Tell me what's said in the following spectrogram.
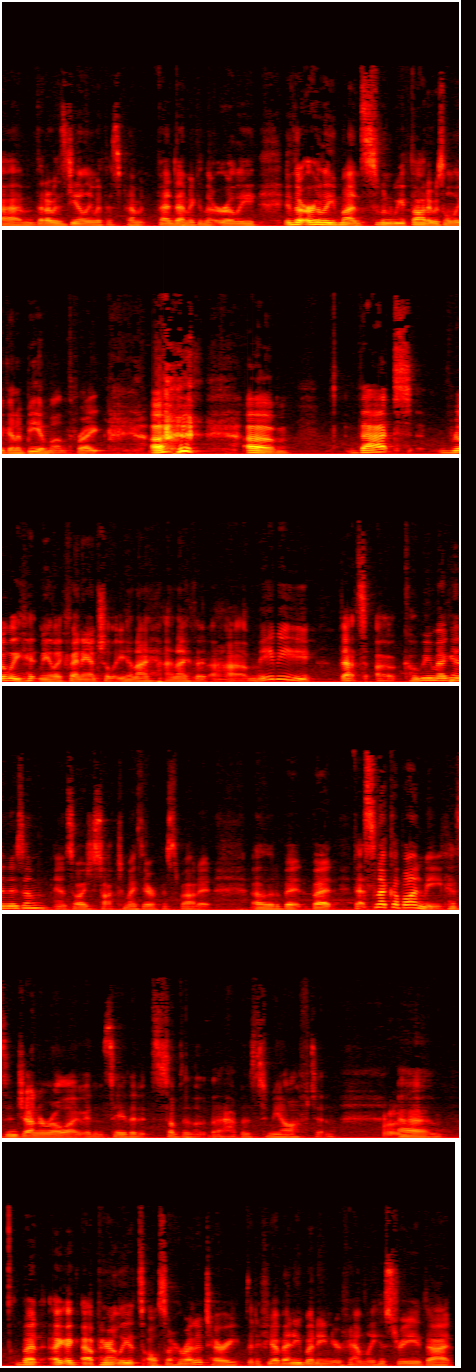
um, that I was dealing with this pandemic in the early in the early months when we thought it was only going to be a month, right? Uh, um, that really hit me like financially, and I and I thought ah maybe that's a coping mechanism, and so I just talked to my therapist about it a little bit. But that snuck up on me because in general I wouldn't say that it's something that, that happens to me often. Right. Um, but I, I- apparently, it's also hereditary. That if you have anybody in your family history, that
